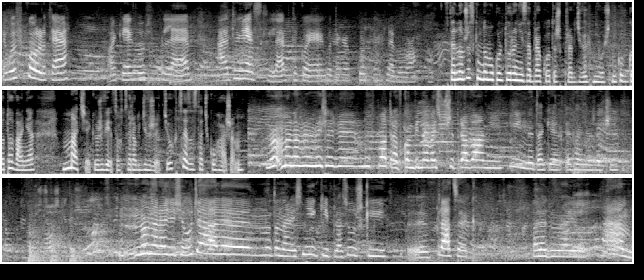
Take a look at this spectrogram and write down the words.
jakby w kulkę, takie jakby chleb, ale to nie jest chleb, tylko jakby taka kulka chlebowa. W Tarnobrzeskim Domu Kultury nie zabrakło też prawdziwych miłośników gotowania. Maciek już wie, co chce robić w życiu, chce zostać kucharzem. No, można wymyśleć wiele różnych potraw, kombinować z przyprawami i inne takie fajne rzeczy. No na razie się uczę, ale no to naleśniki, placuszki, yy, placek, ale Dunaju, tam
